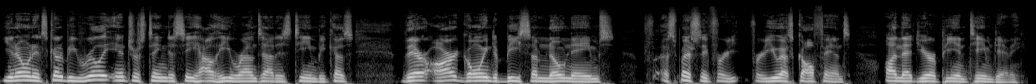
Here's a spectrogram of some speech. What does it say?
You know, and it's going to be really interesting to see how he rounds out his team because there are going to be some no names, especially for for U.S. golf fans on that European team. Danny.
